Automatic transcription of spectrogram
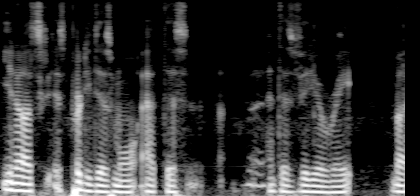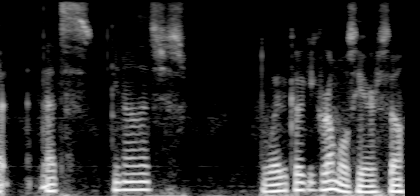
You know, it's it's pretty dismal at this at this video rate, but that's you know that's just the way the cookie crumbles here. So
